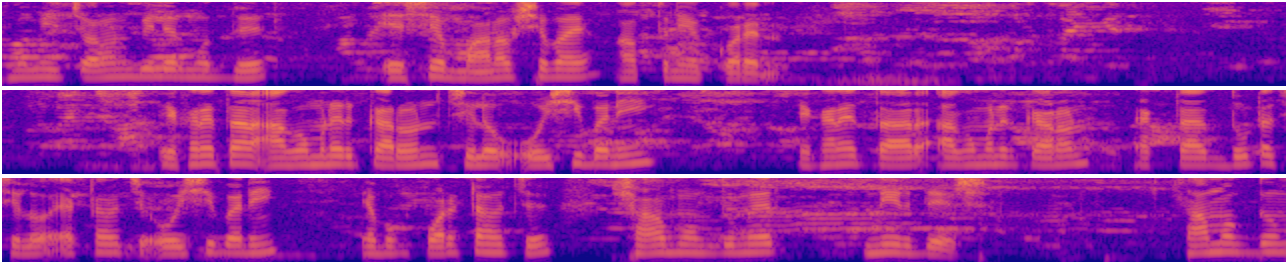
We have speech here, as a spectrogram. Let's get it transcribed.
ভূমি চরণ বিলের মধ্যে এসে মানব সেবায় আত্মনিয়োগ করেন। এখানে তার আগমনের কারণ ছিল ঐশী বাণী এখানে তার আগমনের কারণ একটা দুটা ছিল, একটা হচ্ছে ঐশী বাণী এবং পরেরটা হচ্ছে শাহ মখদুমের নির্দেশ। শাহ মখদুম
